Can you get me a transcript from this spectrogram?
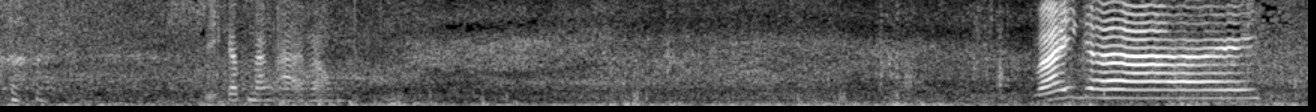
Sikat ng araw. Bye guys!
